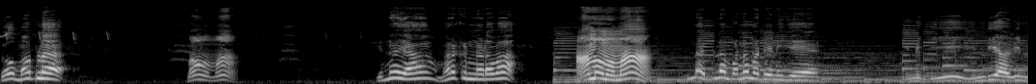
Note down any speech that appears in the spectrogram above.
யோ மாப்பிள மாமாமா என்னய்யா மறக்கணும் நடவா? ஆமா மாமா. என்ன இப்படிலாம் பண்ண மாட்டேன் இன்னைக்கு இந்தியாவின்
